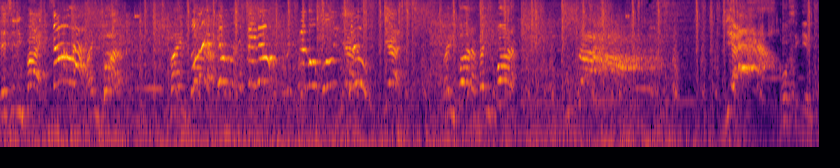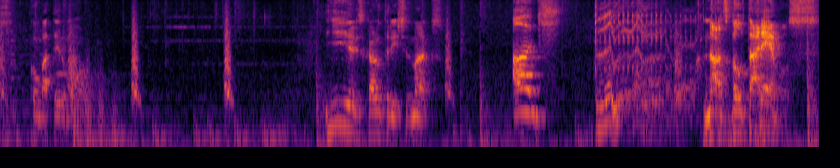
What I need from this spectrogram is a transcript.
Deixa ele em paz. Vai embora. Vai embora. Não, você pegou! Você pegou o bully too! Yes, yes. Vai embora, vai embora. Yes! Conseguimos combater o mal. Ih, eles ficaram tristes, Marcos. Ugh. Nós voltaremos.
